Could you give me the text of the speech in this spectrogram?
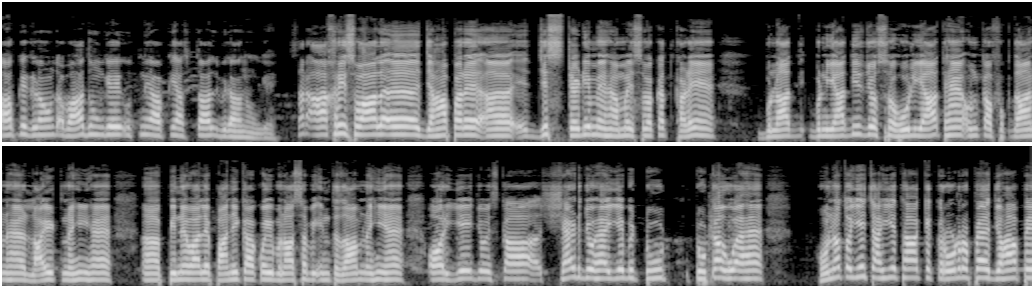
आपके ग्राउंड आबाद होंगे, उतने आपके अस्पताल वीरान होंगे। सर, आखिरी सवाल जहाँ पर जिस स्टेडियम में हम इस वक्त खड़े हैं बुनियादी बुनियादी जो सहूलियात हैं, उनका फुकदान है, लाइट नहीं है पीने वाले पानी का कोई मुनासब इंतज़ाम नहीं है और ये जो इसका शेड जो है, ये भी टूट, टूटा हुआ है। होना तो ये चाहिए था कि करोड़ों रुपए जहाँ पे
